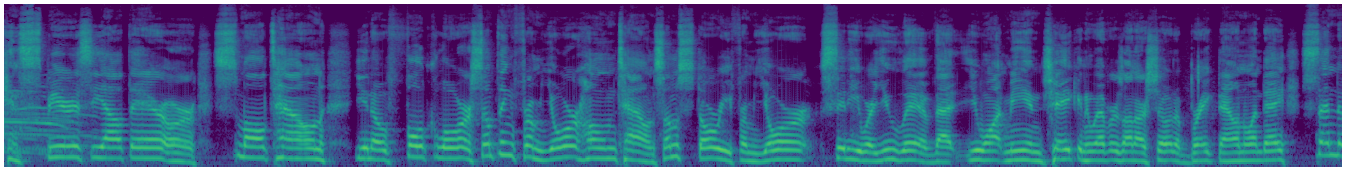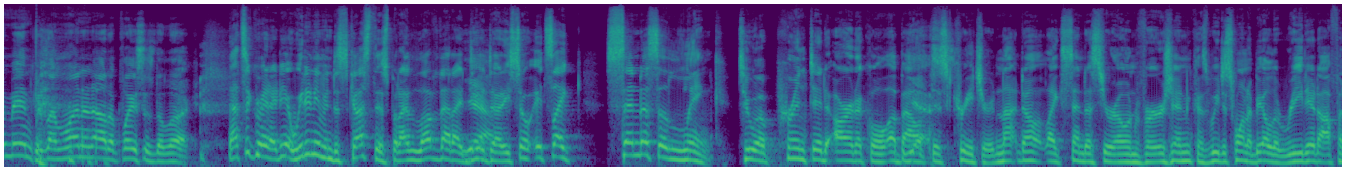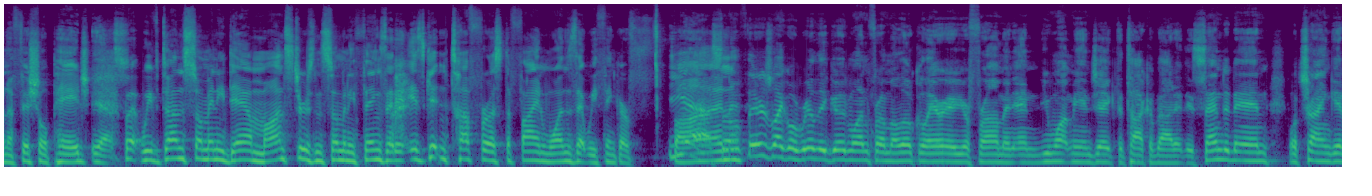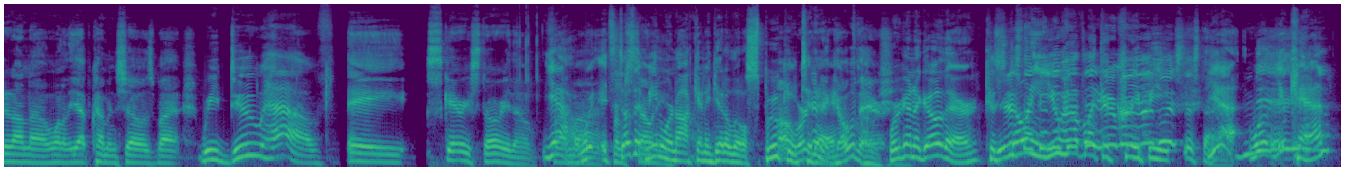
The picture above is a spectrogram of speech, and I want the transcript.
conspiracy out there or small town, you know, folklore, something from your hometown, some story from your city where you live that you want me and Jake and whoever's on our show to break down one day, send them in because I'm running out of places to look. That's a great idea. We didn't even discuss this, but I love that idea, Yeah. Duddy. So it's like send us a link to a printed article about Yes. this creature. Not don't like send us your own version because we just want to be able to read it off an official page. Yes. But we've done so many damn monsters and so many things that it is getting tough for us to find ones that we think are fun. Yeah, so if there's like a really good one from a local area you're from, and, and you want me and Jake to talk about it, send it in. We'll try and get it on uh, one of the upcoming shows. But we do have a scary story though. Yeah, from, uh, it doesn't Stony. mean we're not going to get a little spooky Oh, we're today. gonna go there. We're going to go there because You're just Stony, not you gonna have like a creepy. voice this time. Yeah, well, you can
